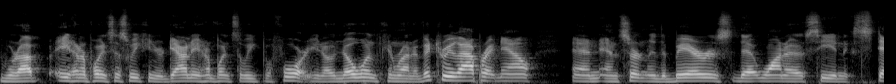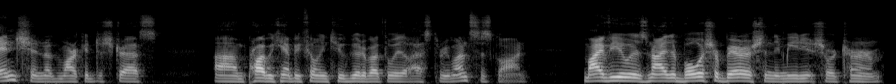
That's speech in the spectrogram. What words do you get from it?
were up 800 points this week and you're down 800 points the week before. You know, no one can run a victory lap right now and, and certainly the bears that want to see an extension of the market distress um, probably can't be feeling too good about the way the last three months has gone. My view is neither bullish or bearish in the immediate short term.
